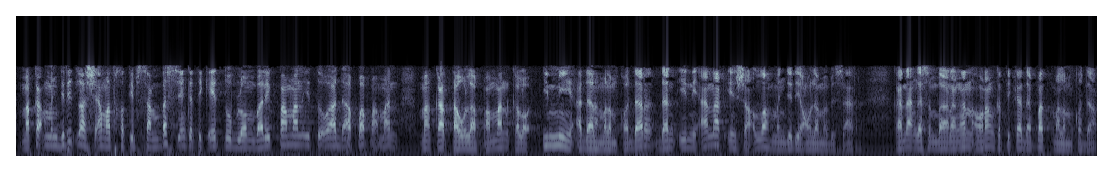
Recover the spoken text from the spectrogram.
Maka menjeritlah Syekh Ahmad Khatib Sambas yang ketika itu belum balik. Paman itu ada apa paman? Maka taulah paman kalau ini adalah malam qadar. Dan ini anak insya Allah menjadi ulama besar. Karena enggak sembarangan orang ketika dapat malam qadar.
